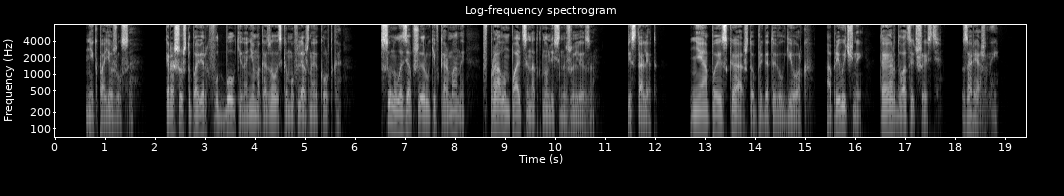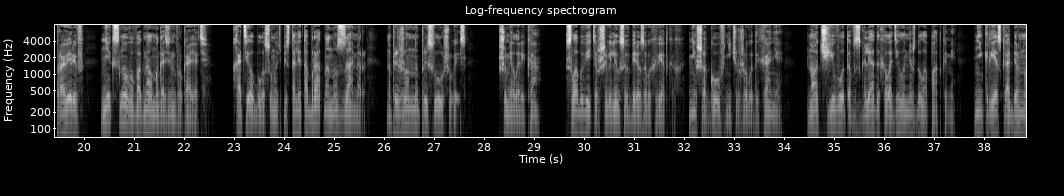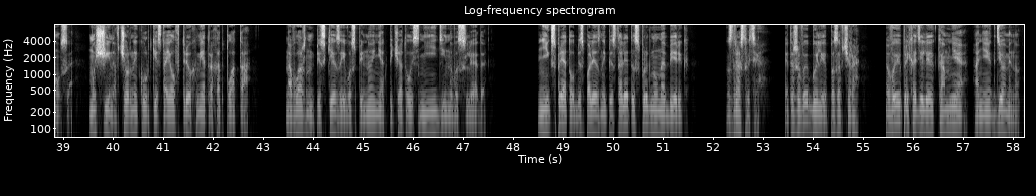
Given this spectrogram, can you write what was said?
Ник поежился. Хорошо, что поверх футболки на нем оказалась камуфляжная куртка — Сунул озябшие руки в карманы, в правом пальце наткнулись на железо. Пистолет. Не АПСК, что приготовил Георг, а привычный ТР-26, заряженный. Проверив, Ник снова вогнал магазин в рукоять. Хотел было сунуть пистолет обратно, но замер, напряженно прислушиваясь. Шумела река. Слабый ветер шевелился в березовых ветках. Ни шагов, ни чужого дыхания — но от чьего-то взгляда холодело между лопатками. Ник резко обернулся. Мужчина в черной куртке стоял в трех метрах от плота. На влажном песке за его спиной не отпечаталось ни единого следа. Ник спрятал бесполезный пистолет и спрыгнул на берег. «Здравствуйте. Это же вы были позавчера? Вы приходили ко мне, а не к Демину».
